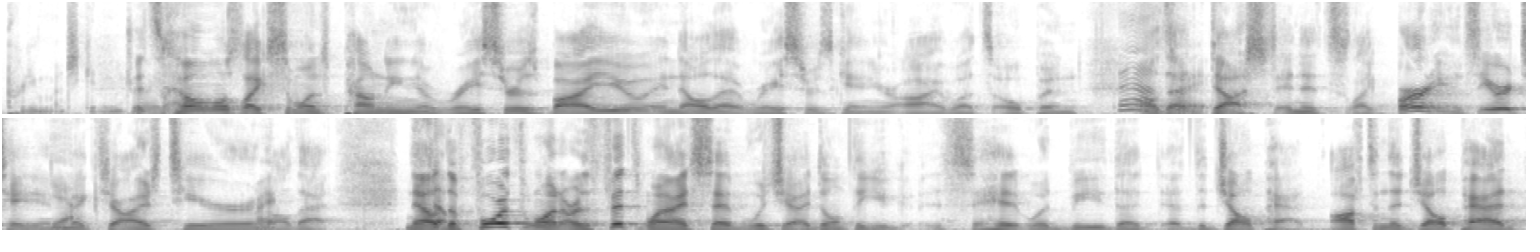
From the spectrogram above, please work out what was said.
pretty much getting dried It's out. almost like someone's pounding erasers by you, and all that eraser is getting your eye what's open, all that right. dust, and it's like burning. It's irritating. It makes your eyes tear and Right. all that. Now, So- the fourth one or the fifth one I said, which I don't think you hit, would be the the gel pad. Often the gel pad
